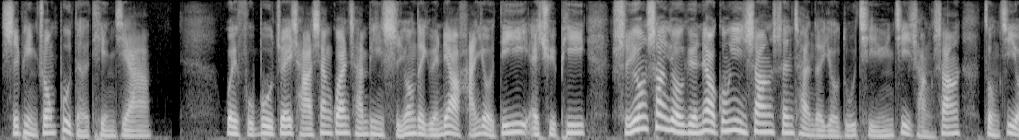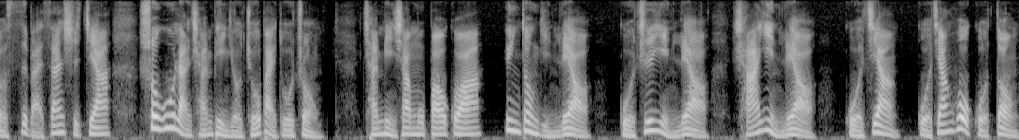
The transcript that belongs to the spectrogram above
食品中不得添加。为服部追查相关产品使用的原料含有 DHP，使用上游原料供应商生产的有毒起云剂厂商总计有四百三十家，受污染产品有九百多种。产品项目包括运动饮料、果汁饮料、茶饮料、果酱、果浆或果冻、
